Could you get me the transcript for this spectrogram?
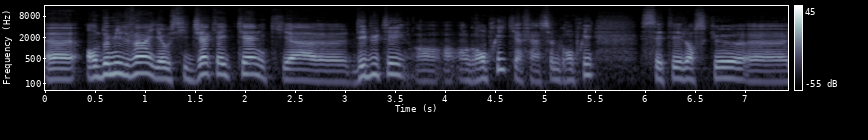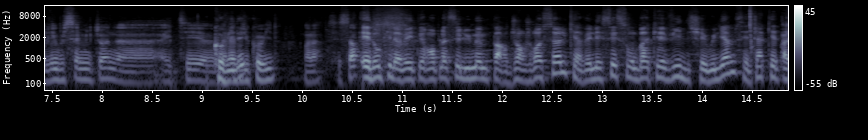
En 2020, il y a aussi Jack Aitken qui a débuté en, en- en Grand Prix, qui a fait un seul Grand Prix. C'était lorsque Lewis Hamilton a, a été malade du Covid. Voilà, c'est ça. Et donc il avait été remplacé lui-même par George Russell qui avait laissé son baquet vide chez Williams et Jack Ah,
